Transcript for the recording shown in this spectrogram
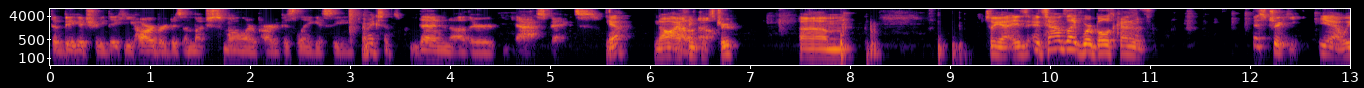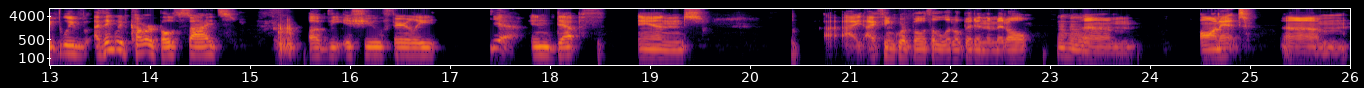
the bigotry that he harbored is a much smaller part of his legacy That makes sense. than other aspects. Yeah. No, I, I think that's true. Um, so yeah, it, it sounds like we're both kind of It's tricky. yeah. We've we've I think we've covered both sides of the issue fairly Yeah. in depth, and I, I think we're both a little bit in the middle um, on it. Um,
